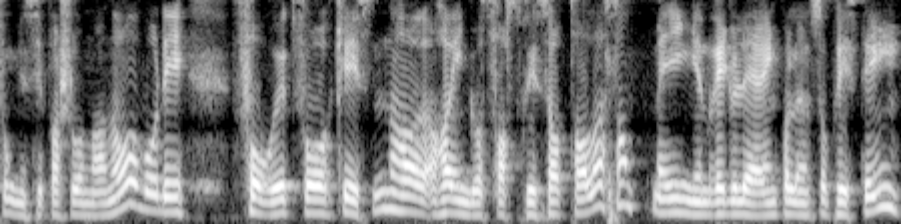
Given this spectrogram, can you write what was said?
tunge situasjoner nå, hvor de forut for krisen har, har inngått fastprisavtaler sant? med ingen regulering på lønns- og prisstigning.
